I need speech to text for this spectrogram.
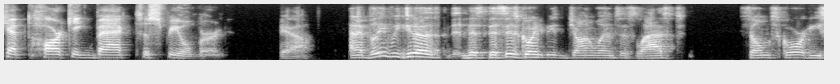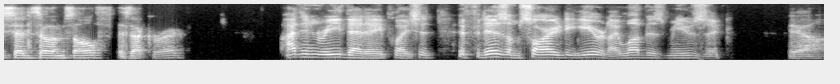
kept harking back to Spielberg. Yeah, and I believe we do have this. This is going to be John Williams' last film score. He said so himself. Is that correct? I didn't read that anyplace. If it is, I'm sorry to hear it. I love his music. Yeah,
